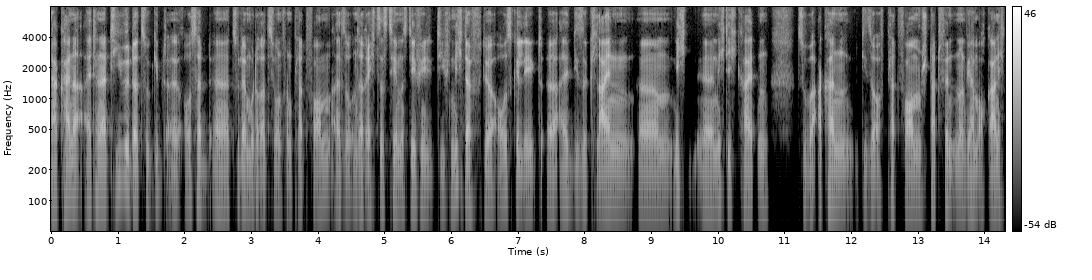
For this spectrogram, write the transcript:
ja keine Alternative dazu gibt, äh, außer äh, zu der Moderation von Plattformen. Also unser Rechtssystem ist definitiv nicht dafür ausgelegt, äh, all diese kleinen ähm, nicht, äh, Nichtigkeiten zu beackern, die so auf Plattformen stattfinden. Und wir haben auch gar nicht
